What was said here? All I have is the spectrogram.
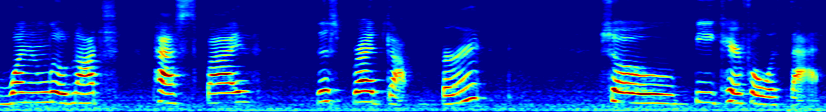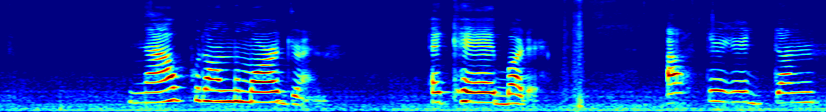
one little notch past five, this bread got burnt. So be careful with that. Now put on the margarine, aka butter. After you're done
